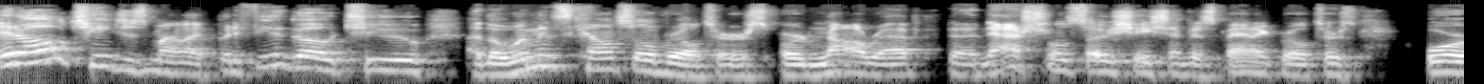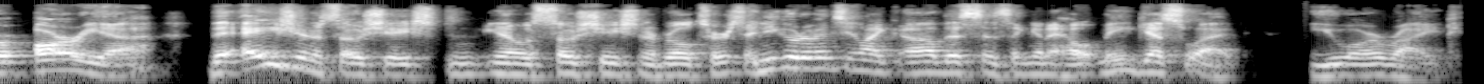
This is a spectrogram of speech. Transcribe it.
it all changes my life. But if you go to the Women's Council of Realtors or NAHREP, the National Association of Hispanic Realtors, or AREAA, the Asian Association, you know, Association of Realtors, and you go to events and like, oh, this isn't going to help me. Guess what? you are right.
